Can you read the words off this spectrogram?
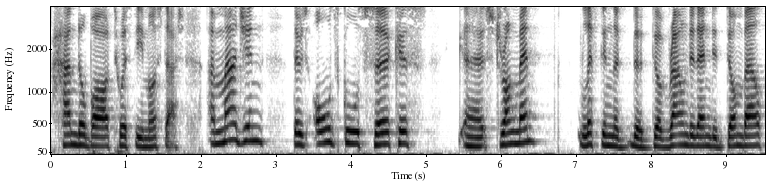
handlebar twisty mustache. Imagine those old school circus uh, strongmen lifting the, the, the rounded ended dumbbell,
